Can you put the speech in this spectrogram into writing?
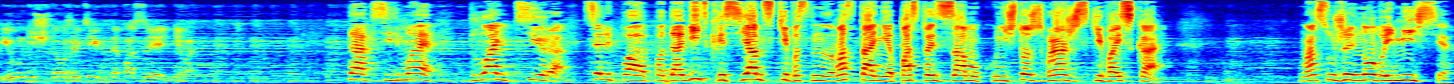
и уничтожить их до последнего. Так, седьмая. Длань Тира. Цель по подавить крестьянские восстан- восстания, построить замок, уничтожить вражеские войска. У нас уже новая миссия.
